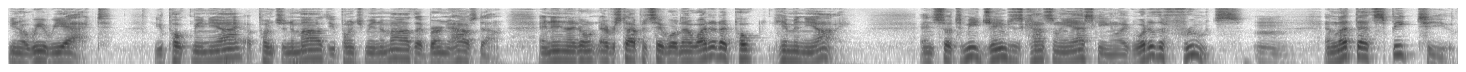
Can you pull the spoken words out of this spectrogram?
you know, we react. You poke me in the eye, I punch in the mouth. You punch me in the mouth, I burn your house down. And then I don't ever stop and say, well, now why did I poke him in the eye? And so to me, James is constantly asking, like, what are the fruits? Mm. And let that speak to you.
